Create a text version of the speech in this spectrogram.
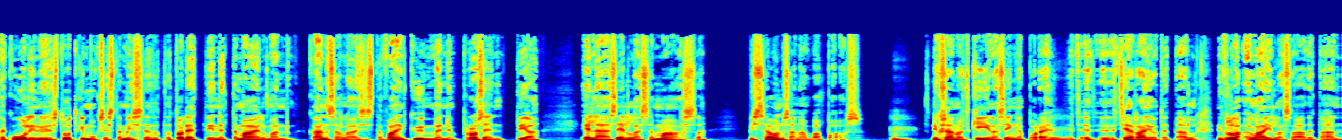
tai kuulin yhdessä tutkimuksesta, missä tota, todettiin, että maailman kansalaisista vain 10 prosenttia elää sellaisessa maassa, missä on sananvapaus. Mm niin kuin sanoit, Kiina, Singapore, mm. että et, et siellä rajoitetaan, niin kuin la, lailla saatetaan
